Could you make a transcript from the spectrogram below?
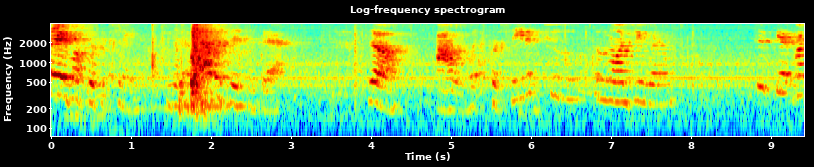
gave up with the cleaning. That was it that. So I proceeded to the laundry room to get my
